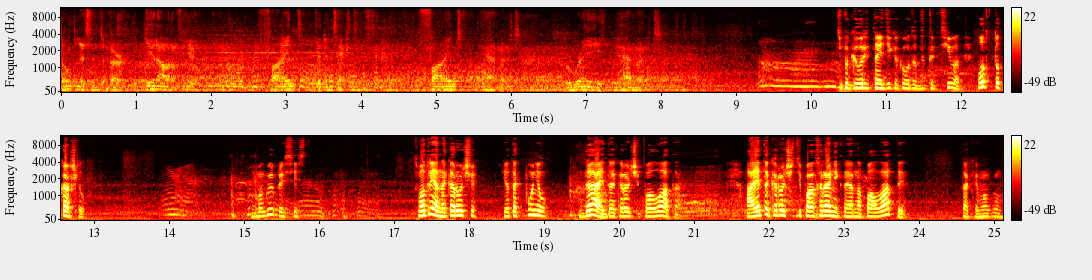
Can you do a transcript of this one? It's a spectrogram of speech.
Don't listen to her. Get out of here. Find the detective. Find Hammond. Ray Hammond. Типа говорит, найди какого-то детектива. Вот кто кашлял. Не могу я присесть. Смотри, она, короче, я так понял... Да, это, короче, палата. А это, короче, типа охранник, наверное, палаты. Так, я могу...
